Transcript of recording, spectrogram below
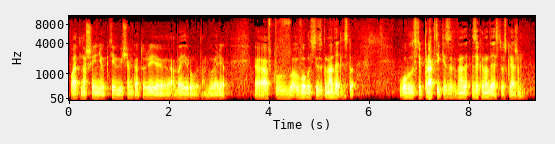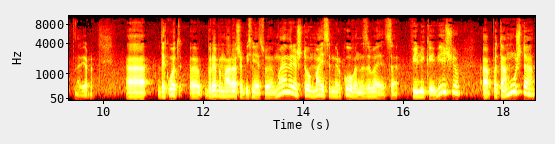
по отношению к тем вещам, которые Абайрова там говорят э, в, в, в области законодательства, в области практики законодательства, скажем, наверное. А, так вот, э, Рэбе Мараш объясняет в своем маймере, что Майса Меркова называется великой вещью, а, потому что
